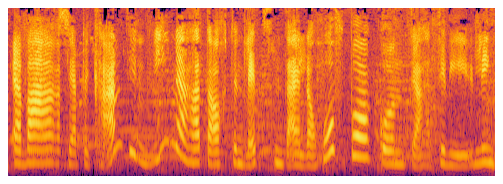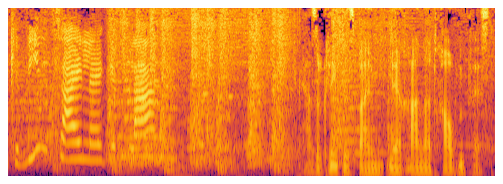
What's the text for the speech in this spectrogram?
Er war sehr bekannt in Wien. Er hat auch den letzten Teil der Hofburg und er hatte die linke Wienzeile geplant. Ja, so klingt es beim Meraner Traubenfest.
